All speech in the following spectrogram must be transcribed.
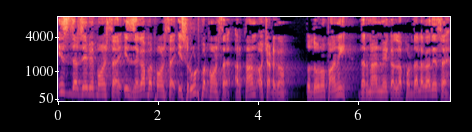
اس درجے پہ پہنچتا ہے، اس جگہ پر پہنچتا ہے، اس روٹ پر پہنچتا ہے، ارکان اور چٹگام تو دونوں پانی درمیان میں ایک اللہ پردہ لگا دیتا ہے،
